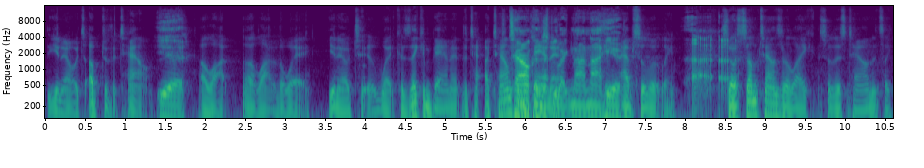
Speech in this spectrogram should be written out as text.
you know it's up to the town. Yeah, a lot a lot of the way you know to because they can ban it. The ta- a town, town can can just it. be like, nah, not here. absolutely. So some towns are like so this town it's like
